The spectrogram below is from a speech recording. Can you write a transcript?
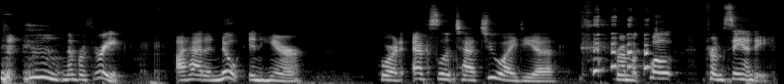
Number three, I had a note in here for an excellent tattoo idea from a quote from Sandy.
